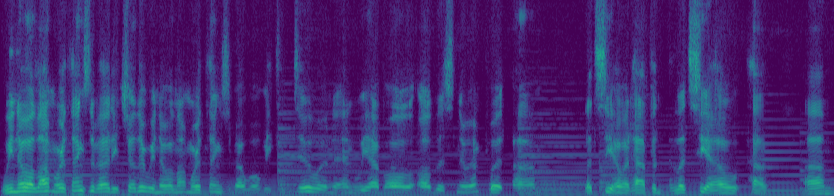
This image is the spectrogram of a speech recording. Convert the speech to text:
we know a lot more things about each other we know a lot more things about what we can do and, and we have all, all this new input um, let's see how it happens. let's see how, how um,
